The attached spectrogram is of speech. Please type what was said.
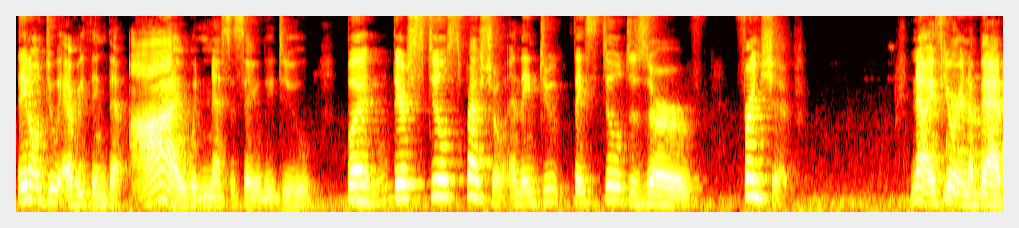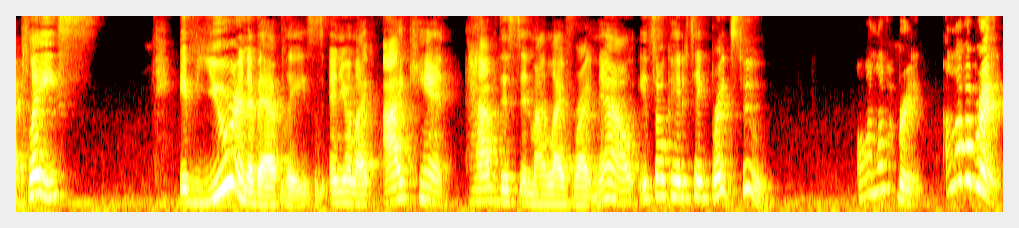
They don't do everything that I would necessarily do, but Mhm. they're still special, and they do they still deserve friendship. Now, if you're in a bad place, if you're in a bad place and you're like, I can't have this in my life right now, it's okay to take breaks too. Oh, I love a break. I love a break.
